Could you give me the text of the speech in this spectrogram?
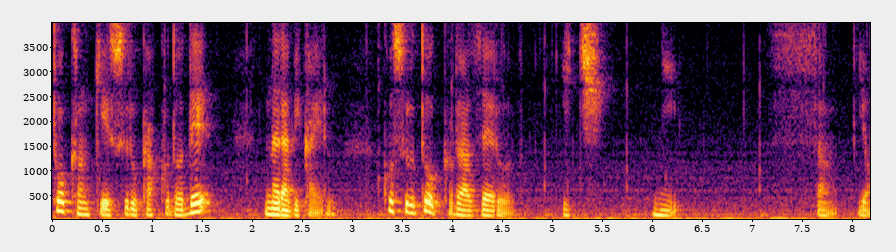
と関係する角度で並び替える。こうすると、これは0、1、2、3、4。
